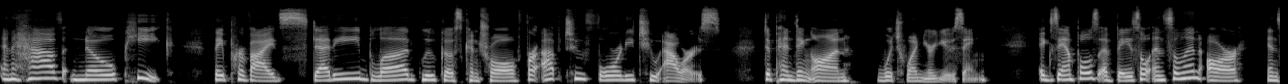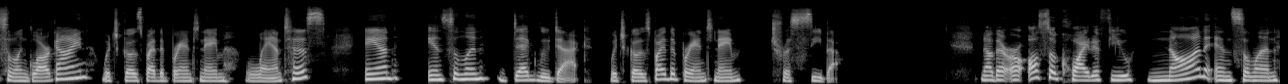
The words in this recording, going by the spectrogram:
and have no peak. They provide steady blood glucose control for up to 42 hours, depending on which one you're using. Examples of basal insulin are insulin glargine, which goes by the brand name Lantus, and insulin degludec, which goes by the brand name Tresiba. Now, there are also quite a few non insulin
